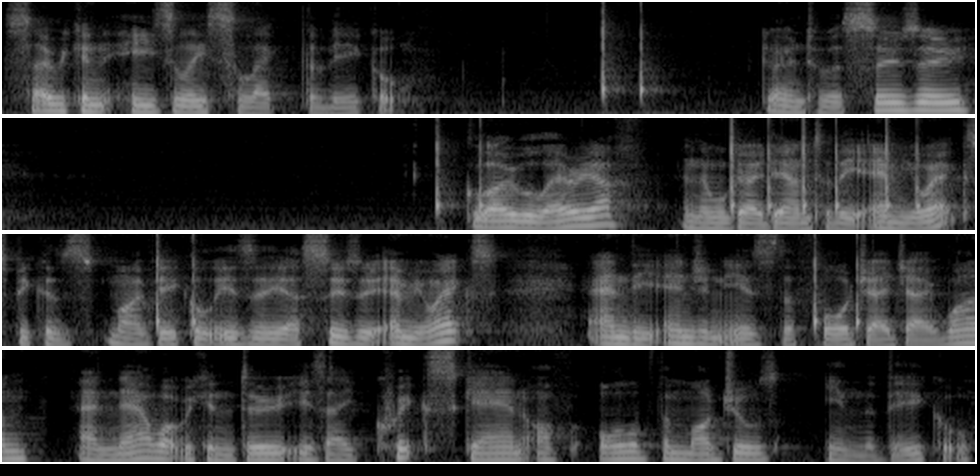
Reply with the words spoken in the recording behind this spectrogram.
so we can easily select the vehicle. Go into Isuzu, global area, and then we'll go down to the MUX because my vehicle is the Isuzu MUX and the engine is the 4JJ1 and now what we can do is a quick scan of all of the modules in the vehicle.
